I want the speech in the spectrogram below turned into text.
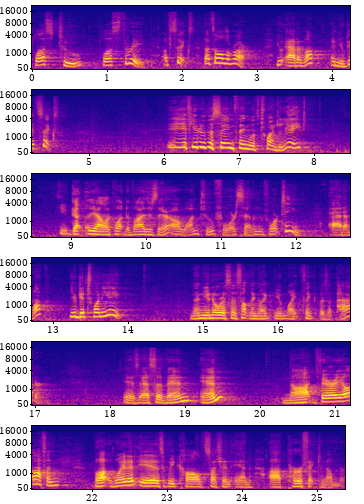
plus 2 plus 3 of 6. That's all there are. You add them up and you get 6. If you do the same thing with 28, you've got the aliquot divisors there are 1, 2, 4, 7, and 14. Add them up, you get 28. And then you notice there's something like you might think is a pattern. Is S of n n? Not very often, but when it is, we call such an n a perfect number.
